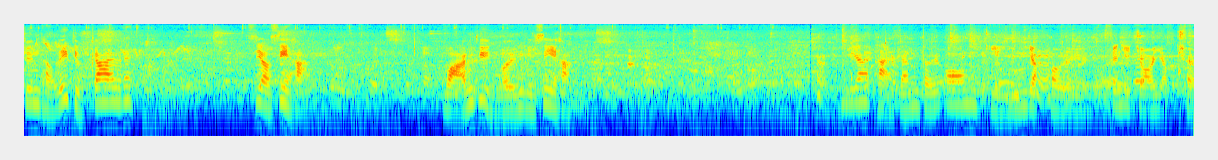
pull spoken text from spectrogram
轉頭呢條街呢，之後先行，玩完裡面先行。 依家排緊隊安檢入去，跟住再入場。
